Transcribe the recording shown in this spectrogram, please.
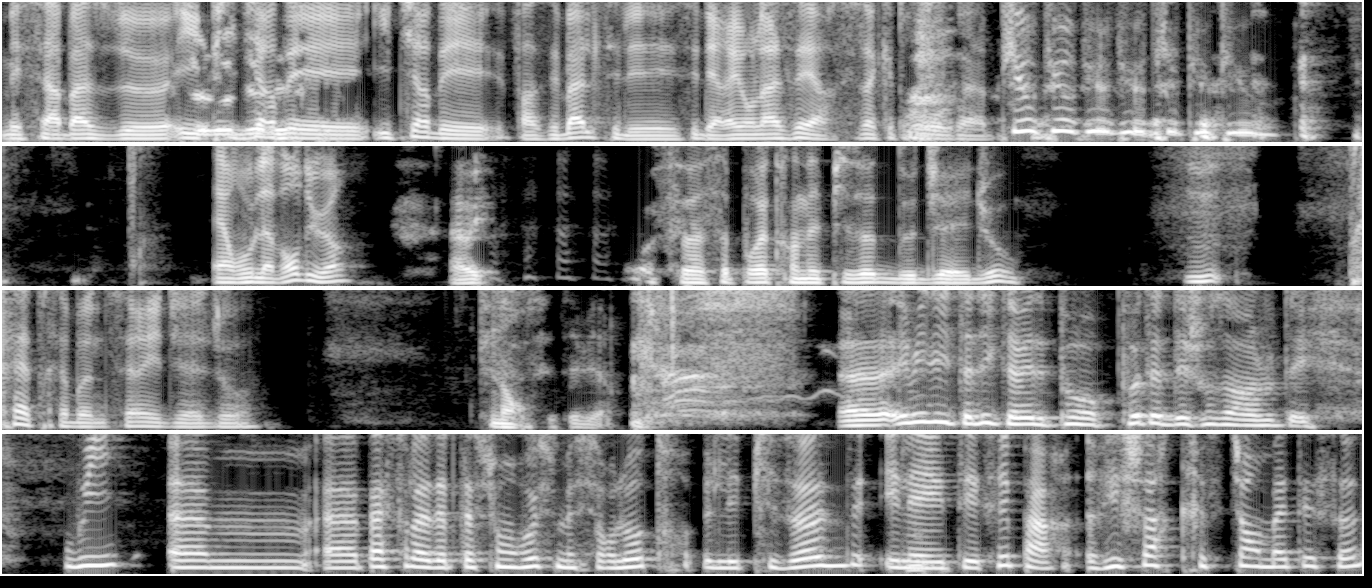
Mais c'est à base de. Et De puis il tire des, il tire des. Enfin, des balles, c'est des, c'est des rayons laser. C'est ça qui est trop drôle. piou, piou, piou, piou, piou, piou. Et on vous l'a vendu, hein. Ça, ça pourrait être un épisode de G.I. Joe. Très très bonne série, G.I. Joe. Non. C'était bien. Euh, Émilie, t'as dit que t'avais peut-être des choses à rajouter. Oui, euh, euh, pas sur l'adaptation russe, mais sur l'autre, l'épisode. Il a Mm. été écrit par Richard Christian Matheson,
